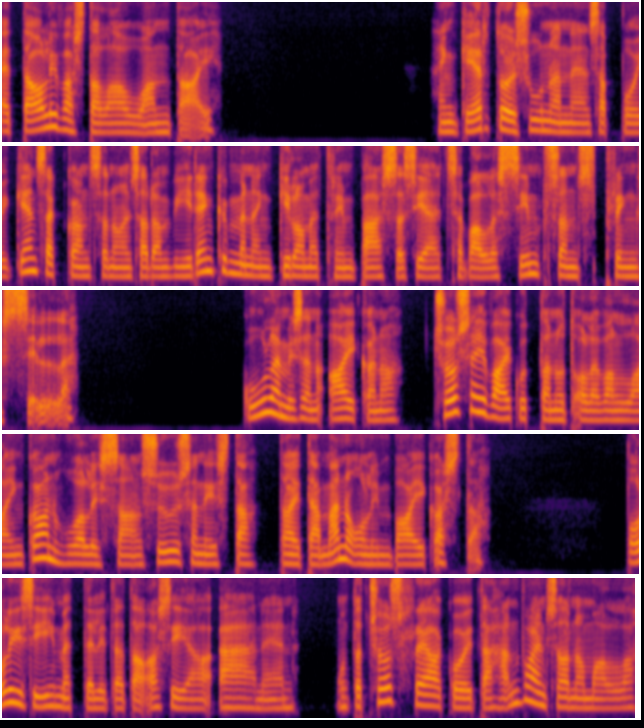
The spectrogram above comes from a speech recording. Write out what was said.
että oli vasta lauantai. Hän kertoi suunnanneensa poikiensa kanssa noin 150 kilometrin päässä sijaitsevalle Simpson Springsille. Kuulemisen aikana Josh ei vaikuttanut olevan lainkaan huolissaan Susanista tai tämän olin paikasta. Poliisi ihmetteli tätä asiaa ääneen, mutta Josh reagoi tähän vain sanomalla,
